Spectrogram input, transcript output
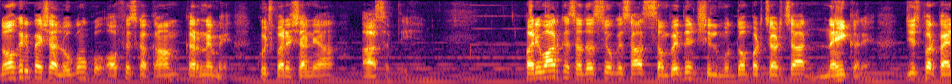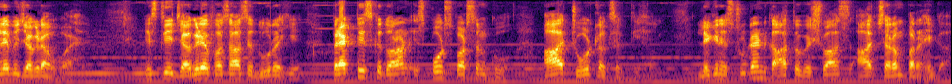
नौकरी पेशा लोगों को ऑफ़िस का काम करने में कुछ परेशानियाँ आ सकती हैं। परिवार के सदस्यों के साथ संवेदनशील मुद्दों पर चर्चा नहीं करें, जिस पर पहले भी झगड़ा हुआ है। इसलिए झगड़े फसाद से दूर रहिए। प्रैक्टिस के दौरान स्पोर्ट्स पर्सन को आज चोट लग सकती है। लेकिन स्टूडेंट का आत्मविश्वास आज चरम पर रहेगा।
